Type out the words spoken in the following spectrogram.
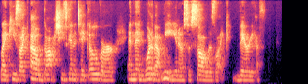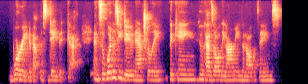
Like he's like, oh gosh, he's going to take over. And then what about me? You know, so Saul is like very worried about this David guy. And so what does he do naturally? The king who has all the armies and all the things,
